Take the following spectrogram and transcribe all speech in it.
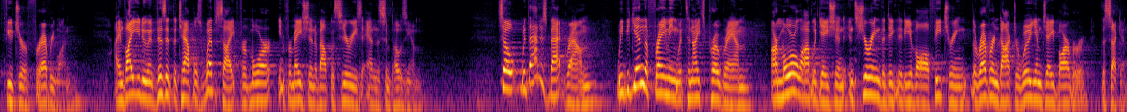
future for everyone. I invite you to visit the chapel's website for more information about the series and the symposium. So, with that as background, we begin the framing with tonight's program, Our Moral Obligation Ensuring the Dignity of All, featuring the Reverend Dr. William J. Barber II.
